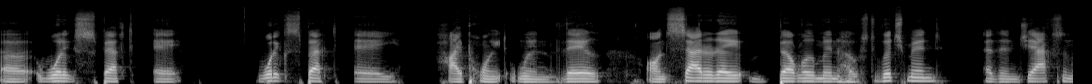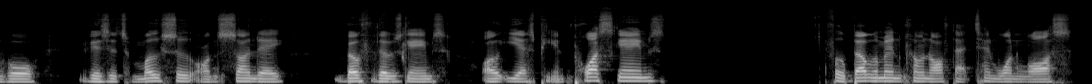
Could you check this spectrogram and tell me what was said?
Uh, would expect a would expect a High Point win there on Saturday. Bellarmine host Richmond, and then Jacksonville visits Mercer on Sunday. Both of those games are ESPN Plus games. For Bellarmine, coming off that 10 1 loss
